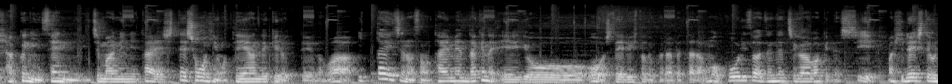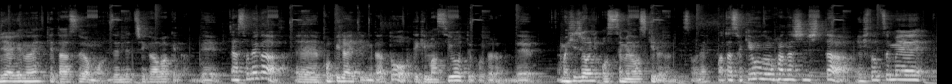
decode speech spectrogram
100人、1000人、1万人に対して商品を提案できるっていうのは、1対1のその対面だけの営業をしている人と比べたらもう効率は全然違うわけですし、まあ、比例して売上のね、桁数はもう全然違うわけなんで、それが、えー、コピーライティングだとできますよということなんで、まあ、非常におすすめのスキルなんですよね。また先ほどお話しした1つ目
